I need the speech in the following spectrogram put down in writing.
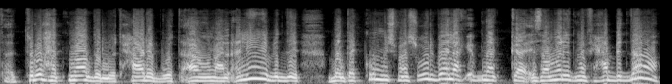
ت- تروح تناضل وتحارب وتقاوم. على القليل بدك بدك تكون مش مشغول بالك ابنك إذا مرض ما في حبة دواء.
